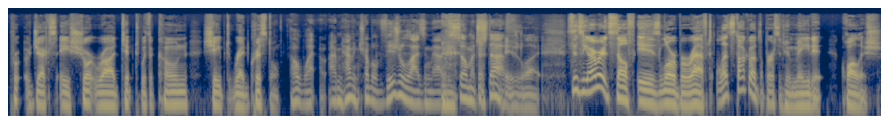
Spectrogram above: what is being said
projects a short rod tipped with a cone shaped red crystal. Oh, what? I'm having trouble visualizing that. There's so much stuff. It is a lot. Since the armor itself is lore bereft, let's talk about the person who made it, Kwalish.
